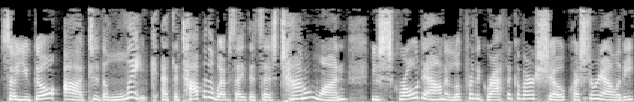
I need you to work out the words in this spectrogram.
So you go uh, to the link at the top of the website that says Channel 1. You scroll down and look for the graphic of our show, Question Reality,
